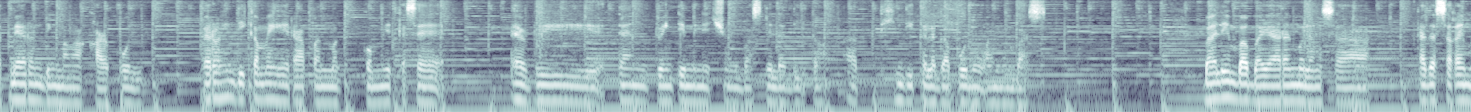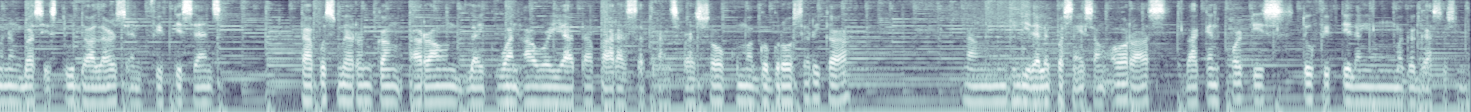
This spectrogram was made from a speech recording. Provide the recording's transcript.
at meron ding mga carpool. Pero hindi ka mahirapan mag-commute kasi every 10-20 minutes yung bus nila dito at hindi talaga punuan yung bus. Bali yung babayaran mo lang sa kada sakay mo ng bus is $2.50 tapos meron kang around like 1 hour yata para sa transfer. So kung mag-grocery ka ng hindi lalagpas ng isang oras, back and forth is 250 lang yung magagastos mo,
